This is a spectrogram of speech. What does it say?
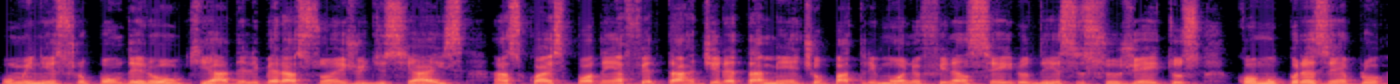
o ministro ponderou que há deliberações judiciais as quais podem afetar diretamente o patrimônio financeiro desses sujeitos, como, por exemplo,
